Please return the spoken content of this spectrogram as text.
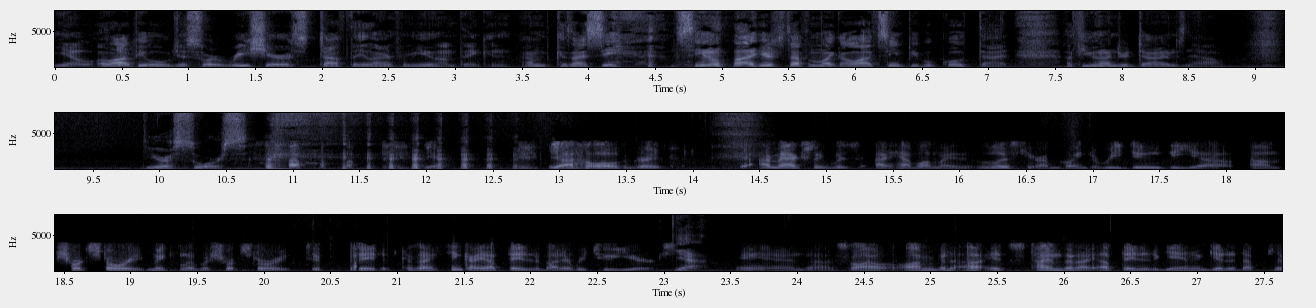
you know, a lot of people just sort of reshare stuff they learn from you. I'm thinking, because I see, I've seen a lot of your stuff. I'm like, oh, I've seen people quote that a few hundred times now. You're a source. yeah, yeah. Oh, great. Yeah, I'm actually was I have on my list here. I'm going to redo the uh, um, short story, making live a short story, to update it because I think I update it about every two years. Yeah, and uh, so I'll, I'm gonna. Uh, it's time that I update it again and get it up to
